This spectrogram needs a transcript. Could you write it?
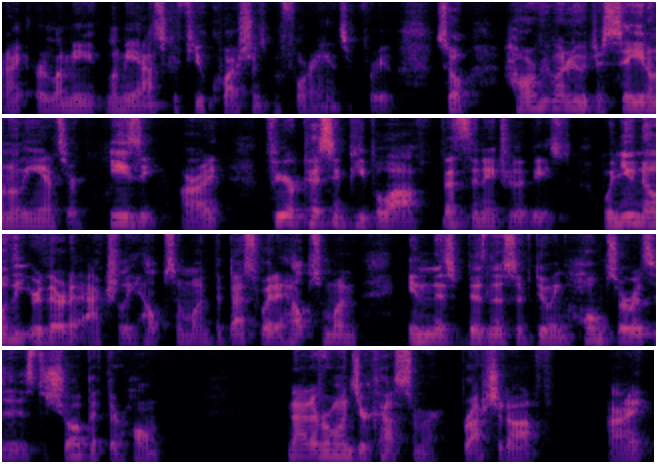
right? Or let me let me ask a few questions before I answer for you. So however you want to do it, just say you don't know the answer. Easy, all right? Fear of pissing people off. That's the nature of the beast. When you know that you're there to actually help someone, the best way to help someone in this business of doing home services is to show up at their home. Not everyone's your customer. Brush it off. All right.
